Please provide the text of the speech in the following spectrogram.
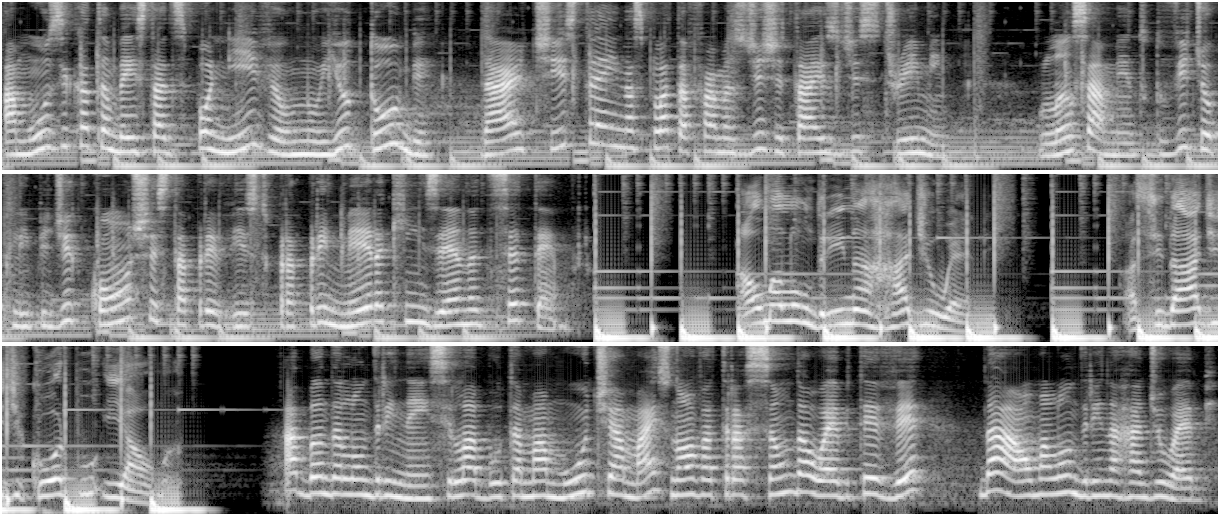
A música também está disponível no YouTube da artista e nas plataformas digitais de streaming. O lançamento do videoclipe de Concha está previsto para a primeira quinzena de setembro. Alma Londrina Rádio Web. A cidade de corpo e alma. A banda londrinense Labuta Mamute é a mais nova atração da Web TV da Alma Londrina Rádio Web.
